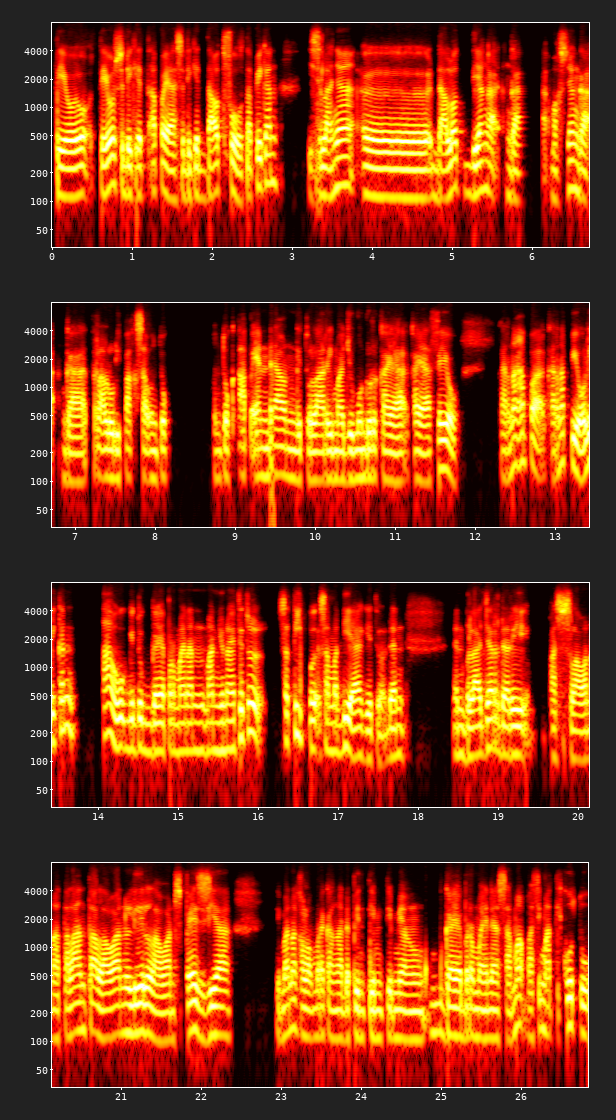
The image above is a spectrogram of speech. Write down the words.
Theo Theo sedikit apa ya sedikit doubtful tapi kan istilahnya eh, Dalot dia nggak nggak maksudnya nggak nggak terlalu dipaksa untuk untuk up and down gitu lari maju mundur kayak kayak Theo. Karena apa? Karena Pioli kan tahu gitu gaya permainan Man United itu setipe sama dia gitu dan dan belajar dari pas lawan Atalanta lawan Lille lawan Spezia di mana kalau mereka ngadepin tim-tim yang gaya bermainnya sama pasti mati kutu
